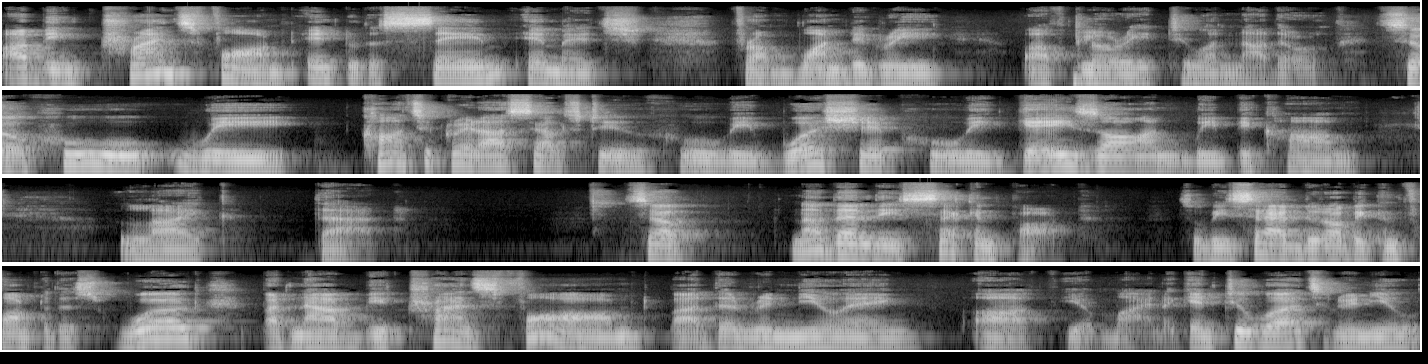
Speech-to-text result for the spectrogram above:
are being transformed into the same image from one degree of glory to another. So who we consecrate ourselves to, who we worship, who we gaze on, we become like that. So now, then, the second part. So we said, do not be conformed to this world, but now be transformed by the renewing of your mind. Again, two words renew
